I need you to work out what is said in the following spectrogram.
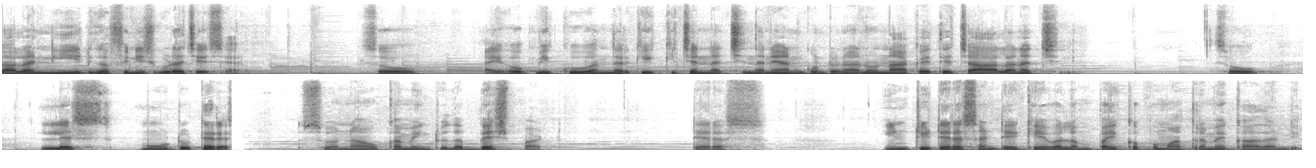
చాలా నీట్గా ఫినిష్ కూడా చేశారు. సో ఐ హోప్ మీకు అందరికీ కిచెన్ నచ్చిందని అనుకుంటున్నాను. నాకైతే చాలా నచ్చింది. So let's move to terrace so now coming to the best part terrace ఇంటి టెర్రస్ అంటే కేవలం పైకప్పు మాత్రమే కాదండి.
